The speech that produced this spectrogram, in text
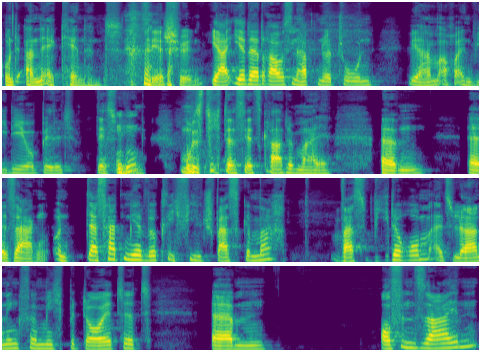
und anerkennend. Sehr schön. ja, ihr da draußen habt nur Ton. Wir haben auch ein Videobild. Deswegen mhm. musste ich das jetzt gerade mal ähm, äh, sagen. Und das hat mir wirklich viel Spaß gemacht, was wiederum als Learning für mich bedeutet, ähm, offen sein,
